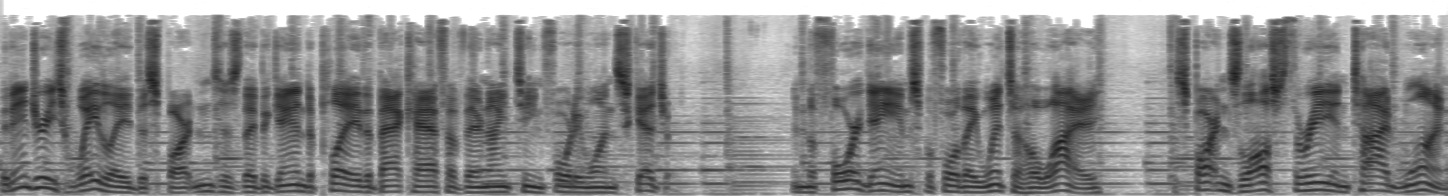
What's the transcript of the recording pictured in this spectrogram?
But injuries waylaid the Spartans as they began to play the back half of their 1941 schedule. In the four games before they went to Hawaii, the Spartans lost three and tied one,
